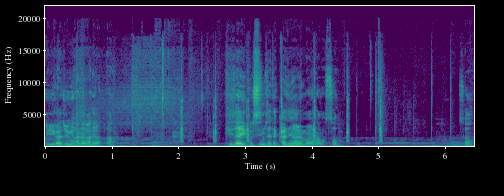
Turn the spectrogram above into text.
유의가 중에 하나가 되었다 티사 입국 심사 때까지는 얼마나 남았어? 그래서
